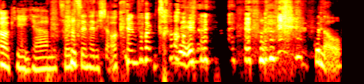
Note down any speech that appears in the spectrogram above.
Okay, ja, mit 16 hätte ich da auch keinen Bock drauf. Nee. genau.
